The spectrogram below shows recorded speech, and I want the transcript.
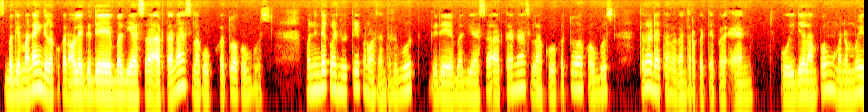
Sebagaimana yang dilakukan oleh Gede Bagiasa Artana selaku Ketua Kobus. Menindaklanjuti permasalahan tersebut, Gede Bagiasa Artana selaku Ketua Kobus telah datang ke kantor PT PLN UID Lampung menemui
